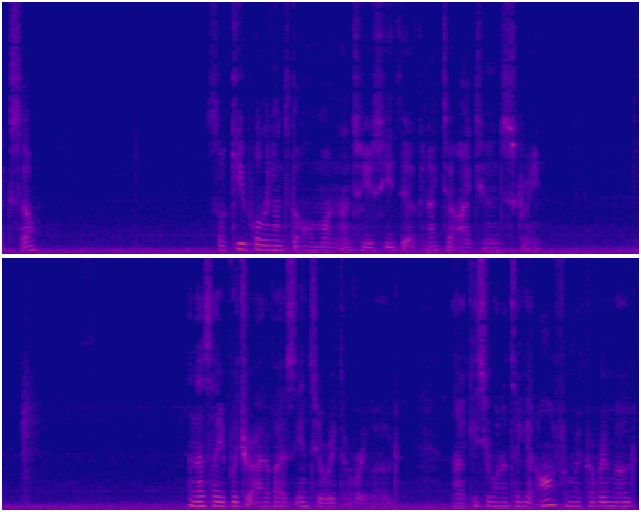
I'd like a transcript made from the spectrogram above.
Like so. So keep holding onto the home button until you see the connect to iTunes screen. And that's how you put your iDevice into recovery mode. Now in case you want to take it off from recovery mode,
